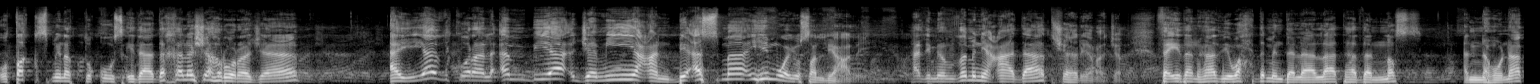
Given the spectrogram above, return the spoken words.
وطقس من الطقوس إذا دخل شهر رجب أن يذكر الأنبياء جميعا بأسمائهم ويصلي عليهم. هذه من ضمن عادات شهر رجب. فإذا هذه واحدة من دلالات هذا النص أن هناك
